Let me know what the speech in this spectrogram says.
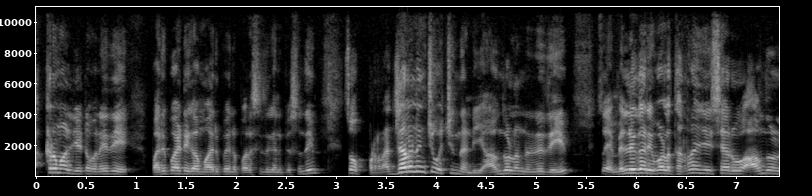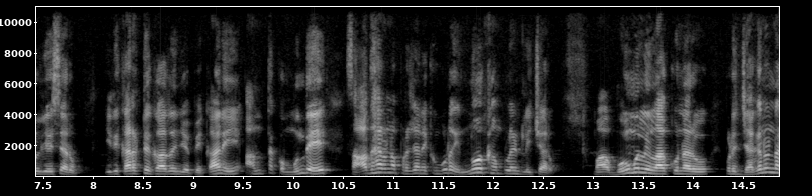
అక్రమాలు చేయడం అనేది పరిపాటిగా మారిపోయిన పరిస్థితి కనిపిస్తుంది. సో ప్రజల నుంచి వచ్చిందండి ఈ ఆందోళన అనేది. సో ఎమ్మెల్యే గారు ఇవాళ ధర్నా చేశారు ఆందోళన చేశారు. ఇది కరెక్ట్ కాదని చెప్పి. కానీ అంతకు ముందే సాధారణ ప్రజానికం కూడా ఎన్నో కంప్లైంట్లు ఇచ్చారు. మా భూముల్ని లాక్కున్నారు. ఇప్పుడు జగనన్న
